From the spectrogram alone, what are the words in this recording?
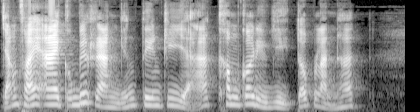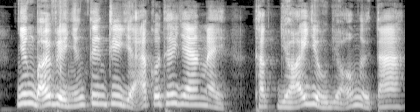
Chẳng phải ai cũng biết rằng những tiên tri giả không có điều gì tốt lành hết. Nhưng bởi vì những tiên tri giả của thế gian này thật giỏi dụ dỗ người ta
